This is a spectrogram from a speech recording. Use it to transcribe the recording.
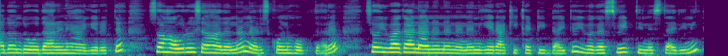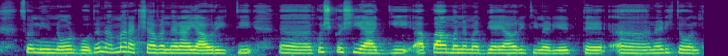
ಅದೊಂದು ಉದಾಹರಣೆ ಆಗಿರುತ್ತೆ. ಸೊ ಅವರು ಸಹ ಅದನ್ನು ನಡೆಸ್ಕೊಂಡು ಹೋಗ್ತಾರೆ. ಸೊ ಇವಾಗ ನಾನು ನನ್ನ ಅಣ್ಣನಿಗೆ ರಾಖಿ ಕಟ್ಟಿದ್ದಾಯಿತು. ಇವಾಗ ಸ್ವೀಟ್ ತಿನ್ನಿಸ್ತಾ ಇದ್ದೀನಿ. ಸೊ ನೀವು ನೋಡ್ಬೋದು ನಮ್ಮ ರಕ್ಷಾಬಂಧನ ಯಾವ ರೀತಿ ಖುಷಿ ಖುಷಿಯಾಗಿ ಅಪ್ಪ, ಅಮ್ಮನ ಮಧ್ಯೆ ಯಾವ ರೀತಿ ನಡೆಯುತ್ತೆ ನಡೀತು ಅಂತ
